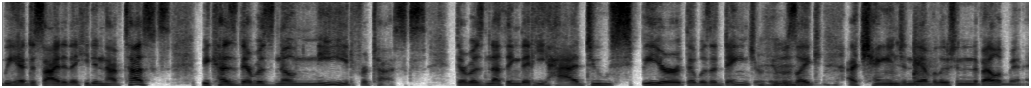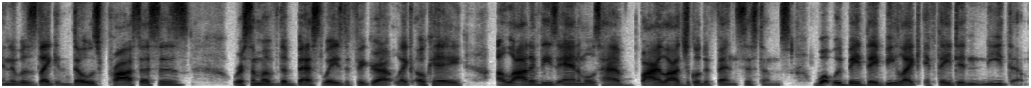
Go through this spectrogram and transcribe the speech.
we had decided that he didn't have tusks because there was no need for tusks there was nothing that he had to spear that was a danger. It was Mhm. like a change in the evolution and development. And it was like those processes were some of the best ways to figure out like, okay, a lot of these animals have biological defense systems. What would be, they be like if they didn't need them?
